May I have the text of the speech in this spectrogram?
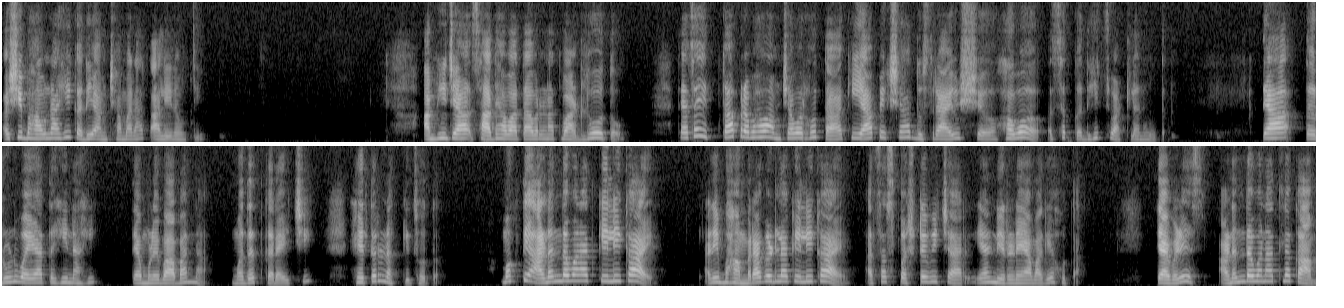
अशी भावनाही कधी आमच्या मनात आली नव्हती. आम्ही ज्या साध्या वातावरणात वाढलो होतो त्याचा इतका प्रभाव आमच्यावर होता की यापेक्षा दुसरं आयुष्य हवं असं कधीच वाटलं नव्हतं. त्या तरुण वयातही नाही त्यामुळे बाबांना मदत करायची हे तर नक्कीच होतं. मग ती आनंदवनात केली काय? आणि भामरागडला केली काय? असा स्पष्ट विचार या निर्णयामागे होता. त्यावेळेस आनंदवनातलं काम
